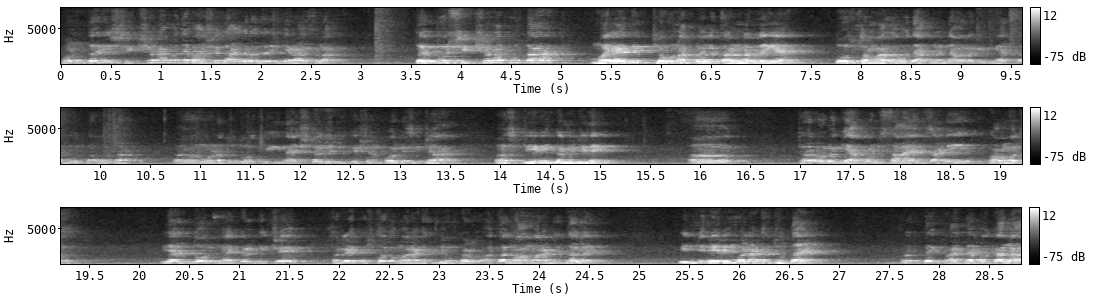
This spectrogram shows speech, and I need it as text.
म्हणून जरी शिक्षणामध्ये भाषेचा आग्रह जरी केला असला तर तो शिक्षणापुरता मर्यादित ठेवून आपल्याला चालणार नाही आहे. तो समाजामध्ये आपल्याला न्यावा लागेल. मी आता बोलता बोलता म्हणत होतो की नॅशनल एज्युकेशन पॉलिसीच्या स्टिअरिंग कमिटीने ठरवलं की आपण सायन्स आणि कॉमर्स या दोन फॅकल्टीचे सगळे पुस्तकं मराठीत लिहून काढू. आता लॉ मराठीत झालं आहे इंजिनिअरिंग मराठीत होत आहे. प्रत्येक प्राध्यापकाला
